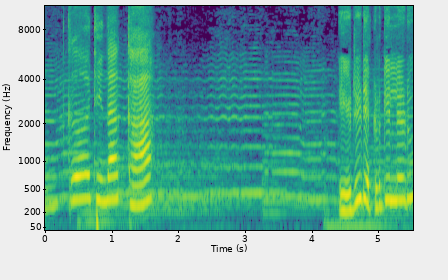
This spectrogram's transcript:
ఎగ్గు తినక్క? ఏడీడు ఎక్కడికి వెళ్ళాడు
